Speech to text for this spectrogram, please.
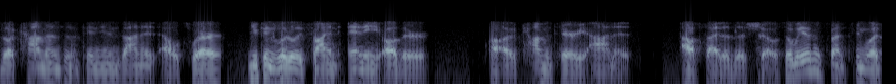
the comments and opinions on it elsewhere. You can literally find any other uh, commentary on it outside of this show. So we haven't spent too much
